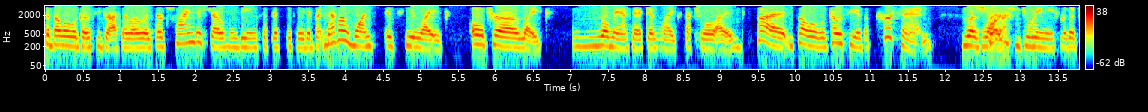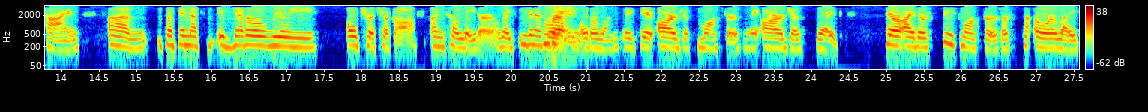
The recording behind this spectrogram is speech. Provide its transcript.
the Bela Lugosi Dracula, like they're trying to show him being sophisticated, but never once is he like ultra like romantic and like sexualized. But Bela Lugosi as a person was Sure. like dreamy for the time. Um, but then that's it never really ultra took off until later. Like even as we're Right. watching older ones, like they are just monsters and they are just like they're either space monsters or or like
